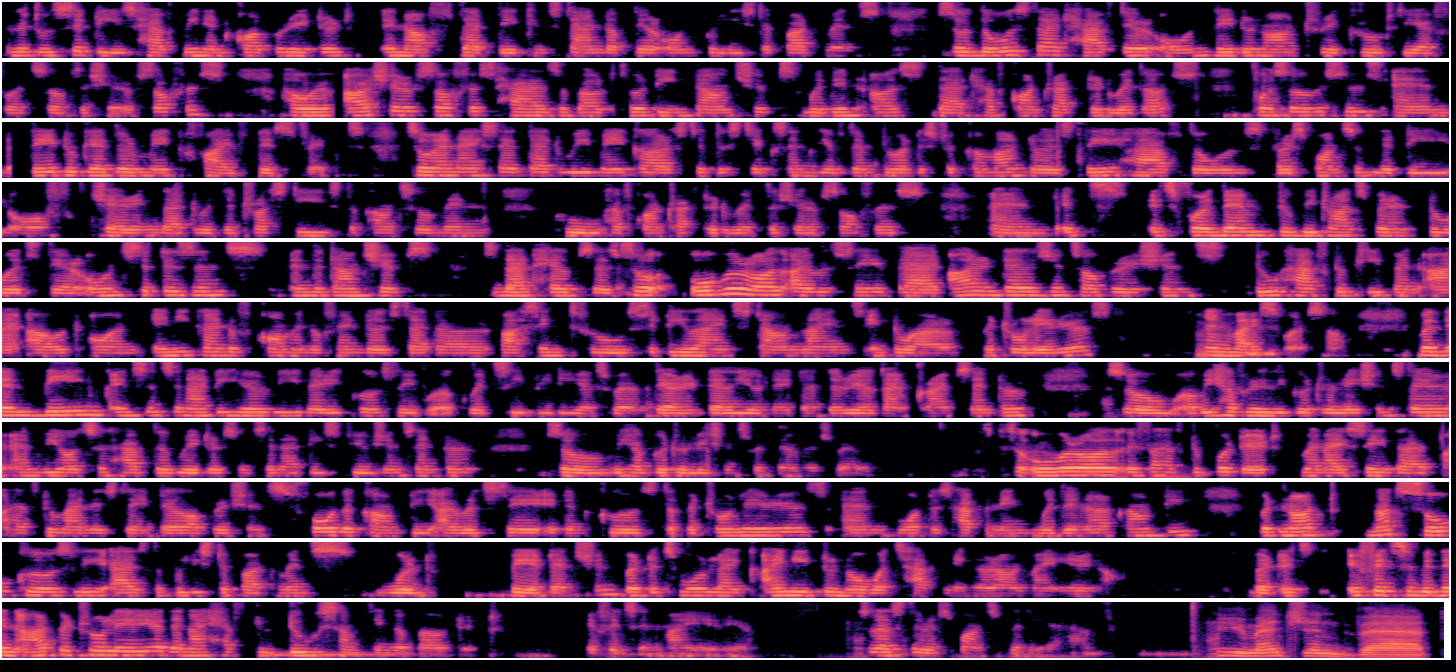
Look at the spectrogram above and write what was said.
little cities have been incorporated enough that they can stand up their own police departments. So those that have their own, they do not recruit the efforts of the sheriff's office. However, our sheriff's office has about 13 townships within us that have contracted with us for services, and they together make five districts. So when I said that we make our statistics and give them to our district commanders, they have those responsibility of sharing that with the trustees, the council men who have contracted with the sheriff's office. And it's it's for them to be transparent towards their own citizens in the townships. So that helps us. So overall i will say that our intelligence operations do have to keep an eye out on any kind of common offenders that are passing through city lines town lines into our patrol areas and mm-hmm. vice versa. But then being in Cincinnati here, we very closely work with CPD as well, their Intel unit and the Real Time Crime Center. So uh, we have really good relations there. And we also have the Greater Cincinnati's Fusion Center. So we have good relations with them as well. So overall, if I have to put it, when I say that I have to manage the intel operations for the county, I will say it includes the patrol areas and what is happening within our county, but not not so closely as the police departments would pay attention. But it's more like I need to know what's happening around my area. But it's if it's within our patrol area, then I have to do something about it. If it's in my area, so that's the responsibility I have. You mentioned that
